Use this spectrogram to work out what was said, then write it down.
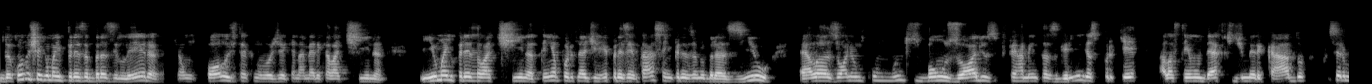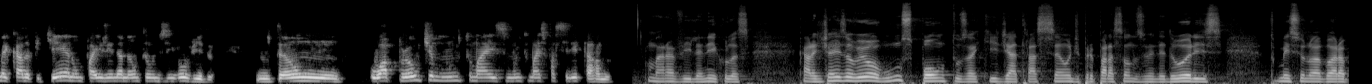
Então, quando chega uma empresa brasileira, que é um polo de tecnologia aqui na América Latina, e uma empresa latina tem a oportunidade de representar essa empresa no Brasil, elas olham com muitos bons olhos ferramentas gringas, porque elas têm um déficit de mercado, por ser um mercado pequeno, um país ainda não tão desenvolvido. Então, o approach é muito mais, muito mais facilitado. Maravilha, Nicolas. Cara, a gente já resolveu alguns pontos aqui de atração, de preparação dos vendedores. Tu mencionou agora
